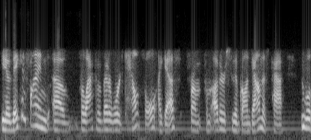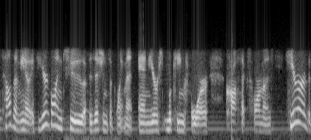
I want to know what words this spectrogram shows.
you know, they can find, uh, for lack of a better word, counsel, I guess, from, from others who have gone down this path who will tell them, you know, if you're going to a physician's appointment and you're looking for cross-sex hormones, here are the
